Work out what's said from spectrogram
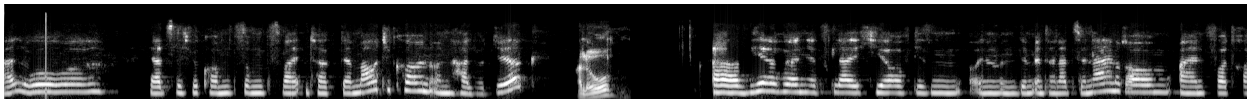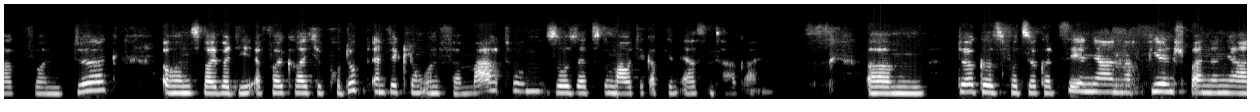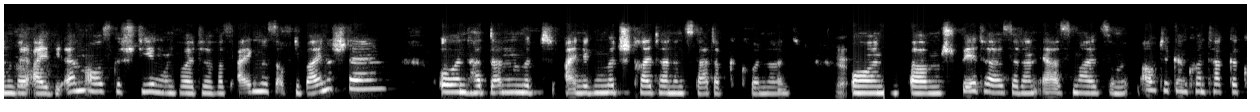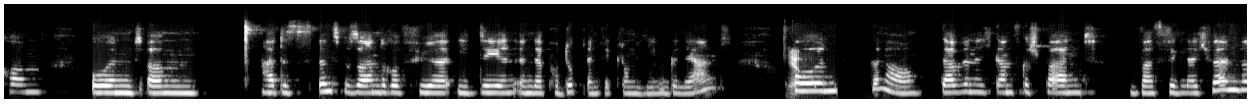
Hallo, herzlich willkommen zum zweiten Tag der Mauticon und hallo Dirk. Hallo. Äh, wir hören jetzt gleich hier auf diesem, in dem internationalen Raum einen Vortrag von Dirk und zwar über die erfolgreiche Produktentwicklung und Vermarktung. So setzt du Mautic ab dem ersten Tag ein. Ähm, Dirk ist vor circa zehn Jahren nach vielen spannenden Jahren bei IBM ausgestiegen und wollte was Eigenes auf die Beine stellen und hat dann mit einigen Mitstreitern ein Startup gegründet. Ja. Und ähm, später ist er dann erstmals so mit Autic in Kontakt gekommen und ähm, hat es insbesondere für Ideen in der Produktentwicklung lieben gelernt. Ja. Und genau, da bin ich ganz gespannt, was wir gleich hören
